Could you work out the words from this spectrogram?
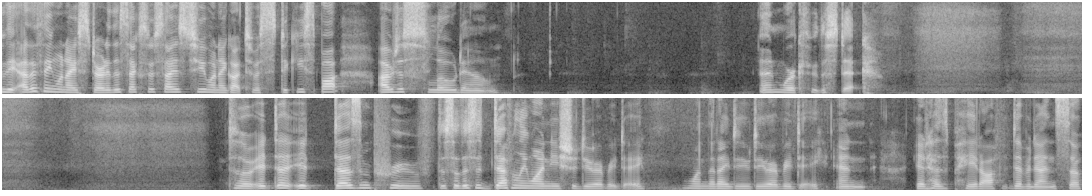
The other thing when I started this exercise too, when I got to a sticky spot, I would just slow down and work through the stick. So it, do, it does improve. So this is definitely one you should do every day, one that I do do every day. And it has paid off dividends. So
